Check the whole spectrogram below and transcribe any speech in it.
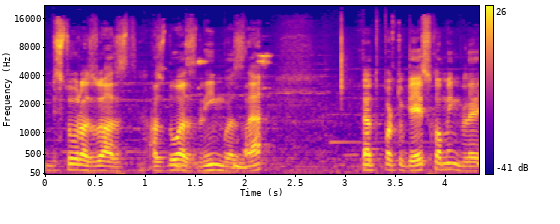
Mistura as duas, as duas línguas, né? Tanto português como inglês.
